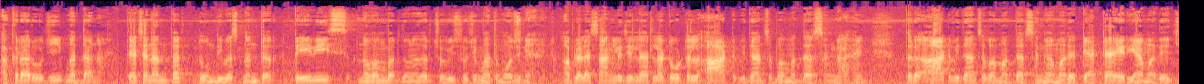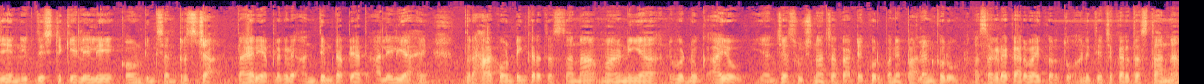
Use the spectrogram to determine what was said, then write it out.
अकरा रोजी मतदान आहे. त्याच्यानंतर दोन दिवस नंतर तेवीस नोव्हेंबर दोन हजार चोवीस रोजी मतमोजणी आहे. आपल्याला सांगली जिल्ह्यातला टोटल आठ विधानसभा मतदारसंघ आहे. तर आठ विधानसभा मतदारसंघामध्ये त्या त्या एरियामध्ये जे निर्दिष्ट केलेले काउंटिंग सेंटर्सच्या तयारी आपल्याकडे अंतिम टप्प्यात आलेली आहे. तर हा काउंटिंग करत असताना माननीय निवडणूक आयोग यांच्या सूचनाचं काटेकोरपणे पालन करून सगळ्या कारवाई करतो आणि त्याच्या करत असताना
